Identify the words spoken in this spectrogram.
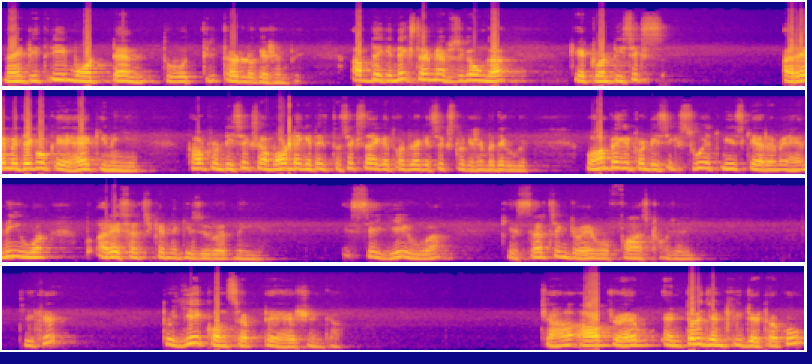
नाइन्टी थ्री मॉड टेन तो वो थ्री थर्ड लोकेशन पे। अब देखिए नेक्स्ट टाइम मैं आपसे कहूँगा कि ट्वेंटी सिक्स अरे में देखो कि है कि नहीं है। तो आप ट्वेंटी सिक्स का मॉड लेंगे तो सिक्स आएगा तो आप जाके सिक्स लोकेशन पे देखोगे। वहाँ पे अगर ट्वेंटी सिक्स हुआ इट के अरे में है, नहीं हुआ तो अरे सर्च करने की ज़रूरत नहीं है। इससे ये हुआ कि सर्चिंग जो है वो फास्ट हो जाएगी। ठीक है? तो ये कॉन्सेप्ट है हैशिंग का, जहाँ आप जो है इंटेलिजेंटली डेटा को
